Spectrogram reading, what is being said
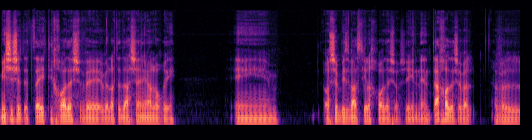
מישהי שתצא איתי חודש ו- ולא תדע שאני על אורי. אה, או שבזבזתי לה חודש או שהיא נהנתה חודש אבל אבל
